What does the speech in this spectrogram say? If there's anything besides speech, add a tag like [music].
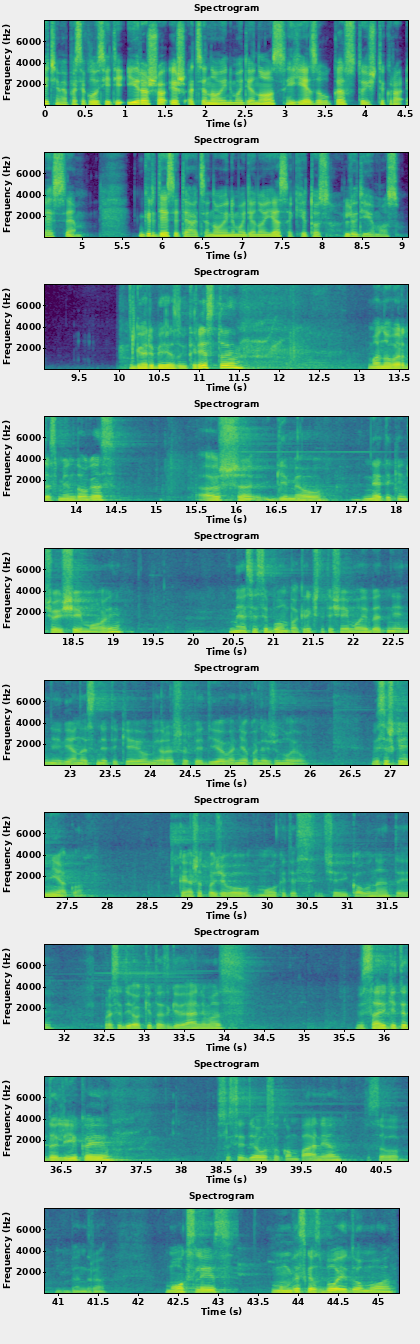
Kviečiame pasiklausyti įrašo iš atsinaujinimo dienos Jėzau, kas tu iš tikro esi. Girdėsite atsinaujinimo dienoje sakytus liudijimus. Garbė Jėzui Kristui. Mano vardas Mindaugas. Aš gimiau netikinčioj šeimoje. Mes visi buvom pakrikštyti šeimoje, bet ne, ne vienas netikėjom ir aš apie Dievą nieko nežinojau. Visiškai nieko. Kai aš atvažiavau mokytis čia į Kauną, tai prasidėjo kitas gyvenimas, visai kiti dalykai. Susidėjau su kompanija, su savo bendra moksliais. Mums viskas buvo įdomu,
